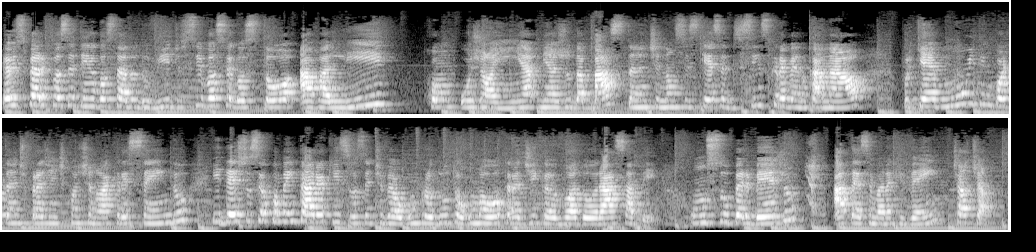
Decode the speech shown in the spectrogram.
Eu espero que você tenha gostado do vídeo. Se você gostou, avalie com o joinha, me ajuda bastante. Não se esqueça de se inscrever no canal, porque é muito importante para a gente continuar crescendo. E deixe o seu comentário aqui se você tiver algum produto, alguma outra dica, eu vou adorar saber. Um super beijo, até semana que vem. Tchau, tchau!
